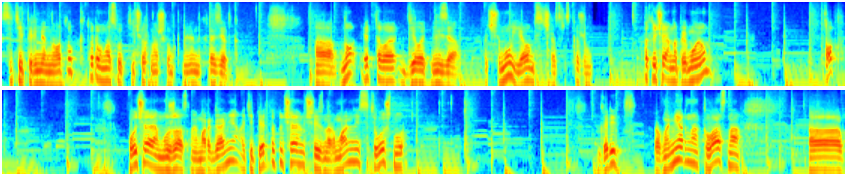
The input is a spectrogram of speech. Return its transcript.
сети переменного тока, которая у нас вот течет в наших обыкновенных розетках. А, но этого делать нельзя. Почему, я вам сейчас расскажу. Подключаем напрямую. Оп. Получаем ужасное моргание, а теперь подключаем через нормальный сетевой шнур. Горит равномерно, классно. А,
